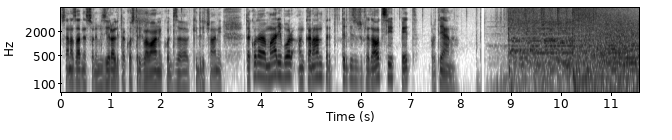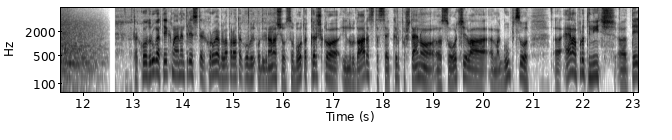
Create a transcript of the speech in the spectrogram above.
vse na zadnje so remizirali tako s Triglavani kot z Kidričani. Tako da je Maribor, Ankaran pred 3000 gledalci, 5 proti 1. Tako, druga tekma 31. kroga je bila prav tako odigrana še v soboto. Krško in Rudar sta se kar pošteno uh, soočila na Gubcu. Uh, ena proti nič, uh, te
